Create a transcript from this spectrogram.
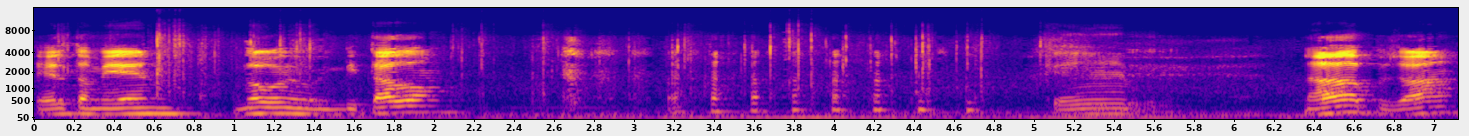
él también, nuevo invitado. ¿Qué? Nada, pues ya,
